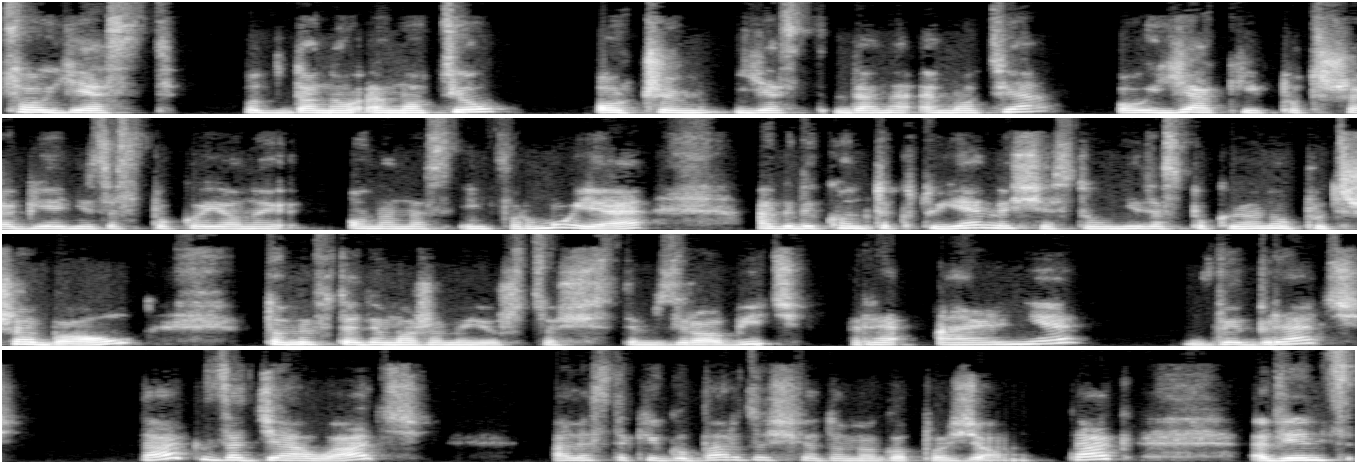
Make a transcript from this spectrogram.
co jest pod daną emocją, o czym jest dana emocja o jakiej potrzebie niezaspokojonej ona nas informuje, a gdy kontaktujemy się z tą niezaspokojoną potrzebą, to my wtedy możemy już coś z tym zrobić, realnie wybrać, tak, zadziałać, ale z takiego bardzo świadomego poziomu, tak? Więc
